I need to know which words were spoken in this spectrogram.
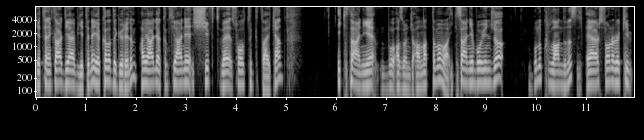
yetenekler diğer bir yeteneği yakala da görelim. Hayali akıntı yani shift ve sol tıktayken 2 saniye bu az önce anlattım ama 2 saniye boyunca bunu kullandınız. Eğer sonra rakip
